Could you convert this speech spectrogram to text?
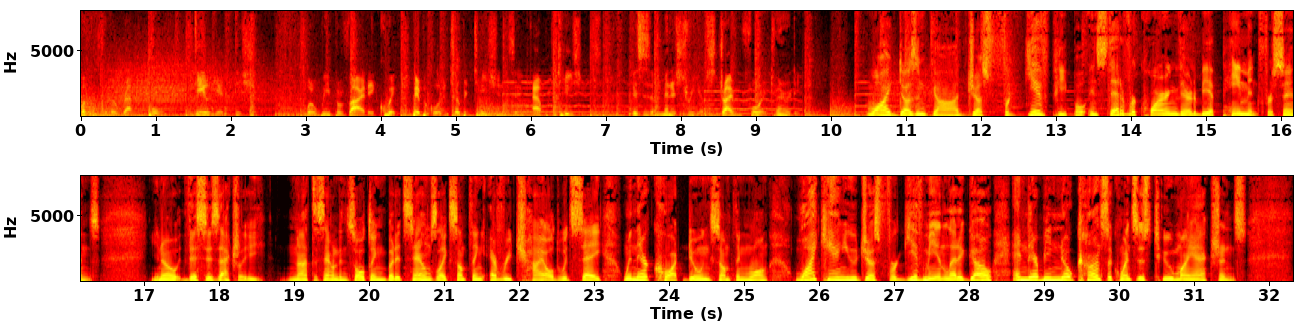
Welcome to the Rapp Report Daily Edition, where we provide a quick biblical interpretations and applications. This is a ministry of striving for eternity. Why doesn't God just forgive people instead of requiring there to be a payment for sins? You know, this is actually not to sound insulting, but it sounds like something every child would say when they're caught doing something wrong. Why can't you just forgive me and let it go and there be no consequences to my actions?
